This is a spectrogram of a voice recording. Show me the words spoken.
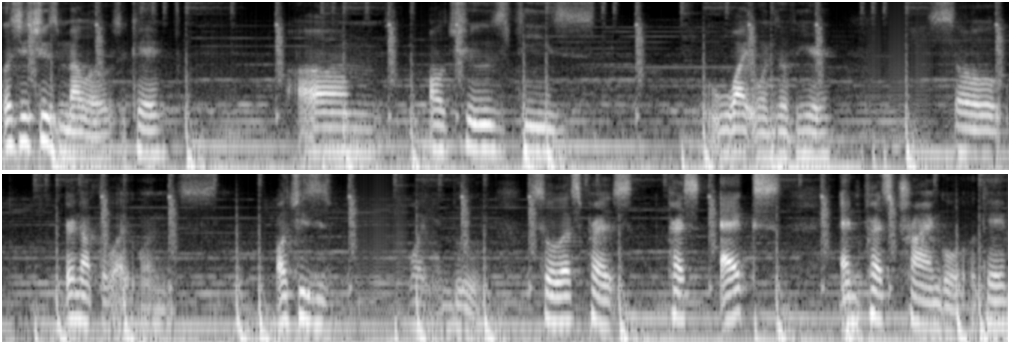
let's just choose Melos okay? Um I'll choose these white ones over here. So or not the white ones. I'll choose these white and blue. So let's press press X and press triangle okay?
